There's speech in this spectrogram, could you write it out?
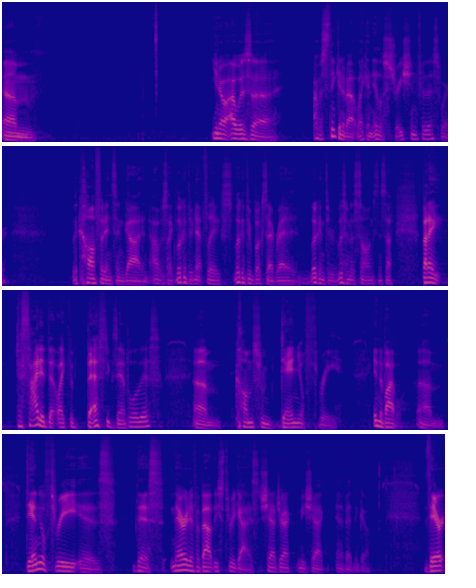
Um, you know, I was. Uh, I was thinking about like an illustration for this where the confidence in God. And I was like looking through Netflix, looking through books I read, looking through, listening to songs and stuff. But I decided that like the best example of this um, comes from Daniel 3 in the Bible. Um, Daniel 3 is this narrative about these three guys Shadrach, Meshach, and Abednego. They're,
